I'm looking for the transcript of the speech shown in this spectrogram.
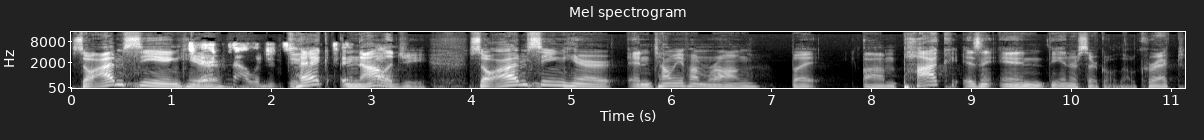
So I'm seeing here Technology. Tim. technology. So I'm seeing here, and tell me if I'm wrong, but um, Pac isn't in the inner circle though, correct?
